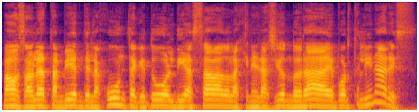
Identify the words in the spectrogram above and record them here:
Vamos a hablar también de la junta que tuvo el día sábado la generación dorada de Portelinares.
